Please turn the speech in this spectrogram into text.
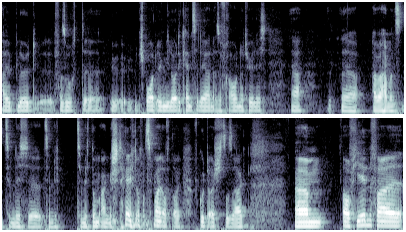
halb blöd äh, versucht, äh, Sport irgendwie Leute kennenzulernen, also Frauen natürlich. Ja, äh, aber haben uns ziemlich, äh, ziemlich, ziemlich dumm angestellt, um es mal auf, auf gut Deutsch zu sagen. Ähm, auf jeden Fall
